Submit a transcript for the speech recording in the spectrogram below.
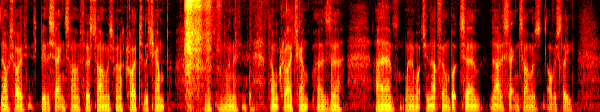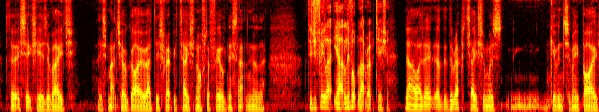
No, sorry, it'd be the second time. The first time was when I cried to the champ. when I, don't cry, champ, as uh, um, when I'm watching that film. But um, no, the second time was obviously 36 years of age. This macho guy who had this reputation off the field, this, that, and the other. Did you feel like you had to live up to that reputation? No, I, the, the, reputation was given to me by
